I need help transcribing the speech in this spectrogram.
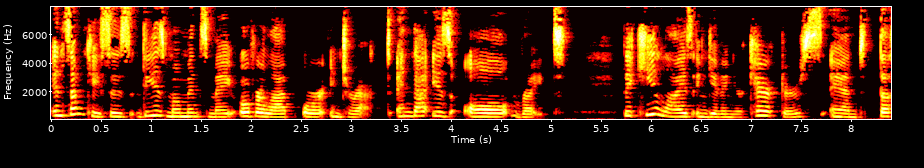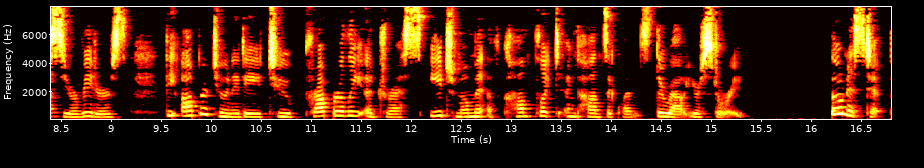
In some cases, these moments may overlap or interact, and that is all right. The key lies in giving your characters, and thus your readers, the opportunity to properly address each moment of conflict and consequence throughout your story. Bonus tip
